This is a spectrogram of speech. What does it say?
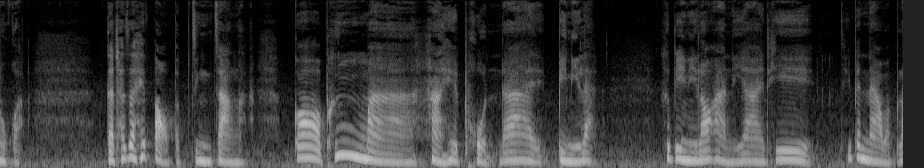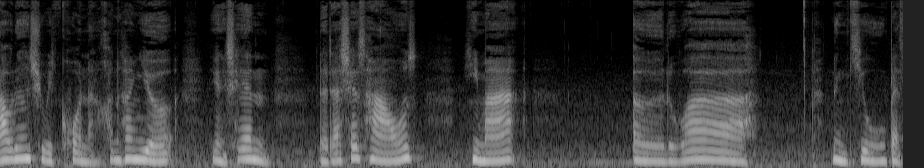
นุกอะ แต่ถ้าจะให้ตอบแบบจริงจังอะ่ะก็เพิ่งมาหาเหตุผลได้ปีนี้แหละ คือปีนี้เราอ่านนิยายที่ที่เป็นแนวแบบเล่าเรื่องชีวิตคนอะ่ะ ค่อนข้างเยอะ อย่างเช่น The Duchess House หิมะ เออหรือว่าหนึ่งคิวแปด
